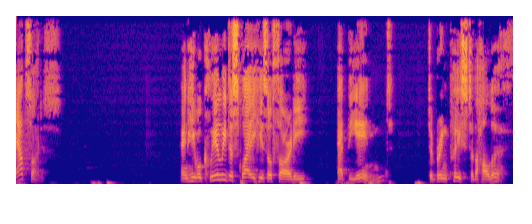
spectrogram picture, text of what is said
Outsiders. And he will clearly display his authority at the end to bring peace to the whole earth.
